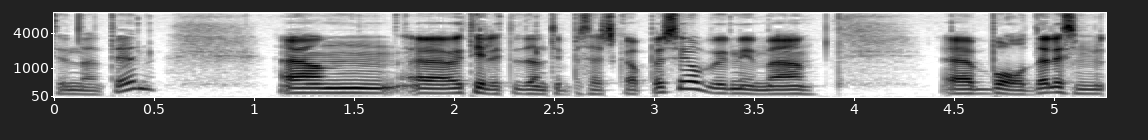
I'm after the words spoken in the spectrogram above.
siden den tid. Um, I tillegg til den type selskaper så jobber vi mye med både liksom,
